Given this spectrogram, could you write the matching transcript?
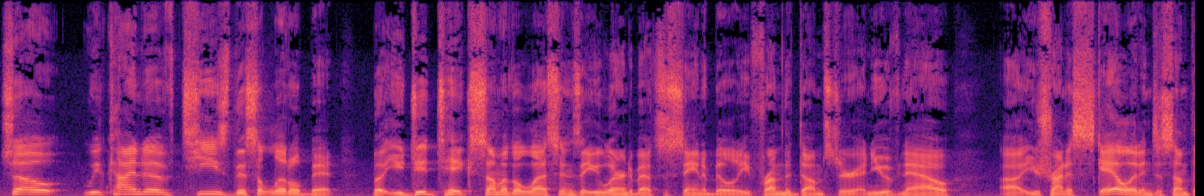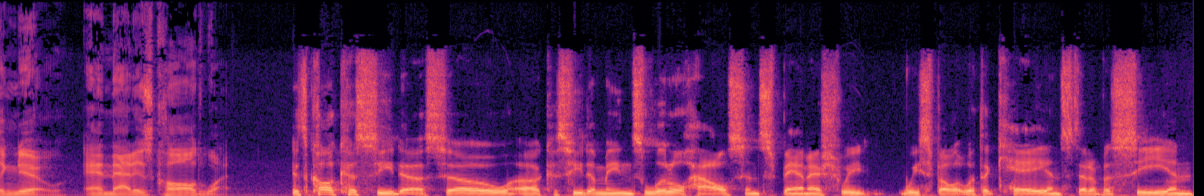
So we've kind of teased this a little bit but you did take some of the lessons that you learned about sustainability from the dumpster and you have now uh, you're trying to scale it into something new and that is called what it's called Kasita. So uh, casita means little house in Spanish. We we spell it with a K instead of a C, and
